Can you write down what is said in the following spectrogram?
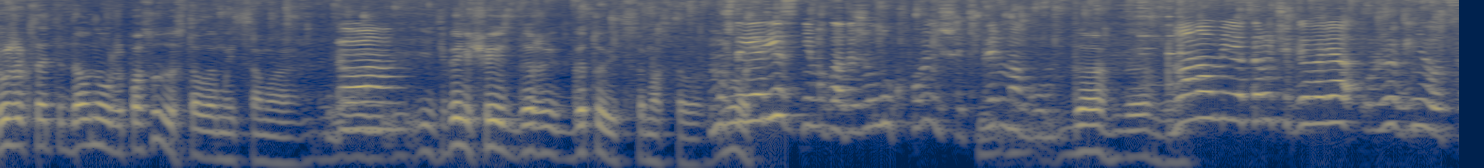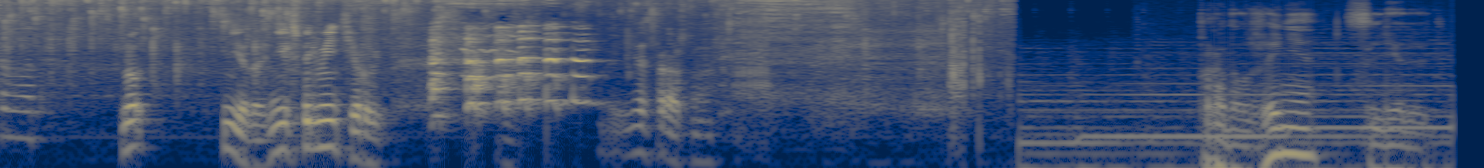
Ты уже, кстати, давно уже посуду стала мыть сама. Да. И, и теперь еще и даже готовить сама стала. Потому что Ну, я резать не могла, даже лук, помнишь, а теперь могу. Да, да, да. Но она у меня, короче говоря, уже гнется вот. Ну, нет, не экспериментируй. Не страшно. Продолжение следует.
